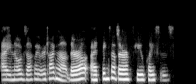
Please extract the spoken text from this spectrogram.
I know exactly what you're talking about. There are I think that there are a few places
